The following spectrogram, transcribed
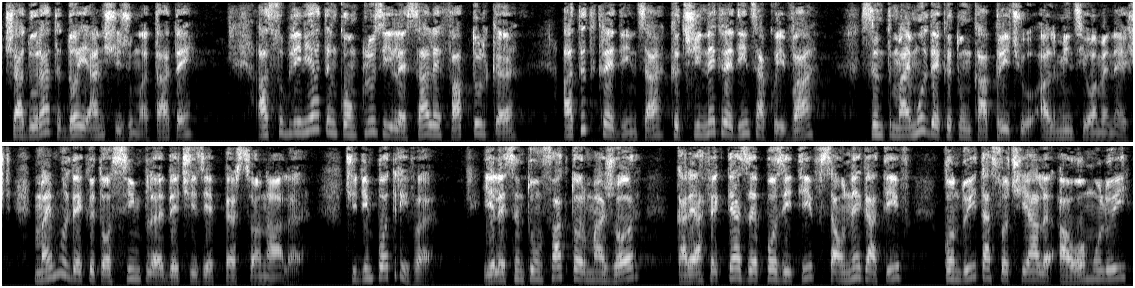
și a durat 2 ani și jumătate, a subliniat în concluziile sale faptul că atât credința cât și necredința cuiva sunt mai mult decât un capriciu al minții omenești, mai mult decât o simplă decizie personală, ci din potrivă. Ele sunt un factor major care afectează pozitiv sau negativ conduita socială a omului,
